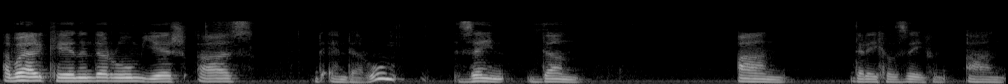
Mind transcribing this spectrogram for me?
Wel kennen daarom yes as, en daarom zijn dan aan, de regel 7, aan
